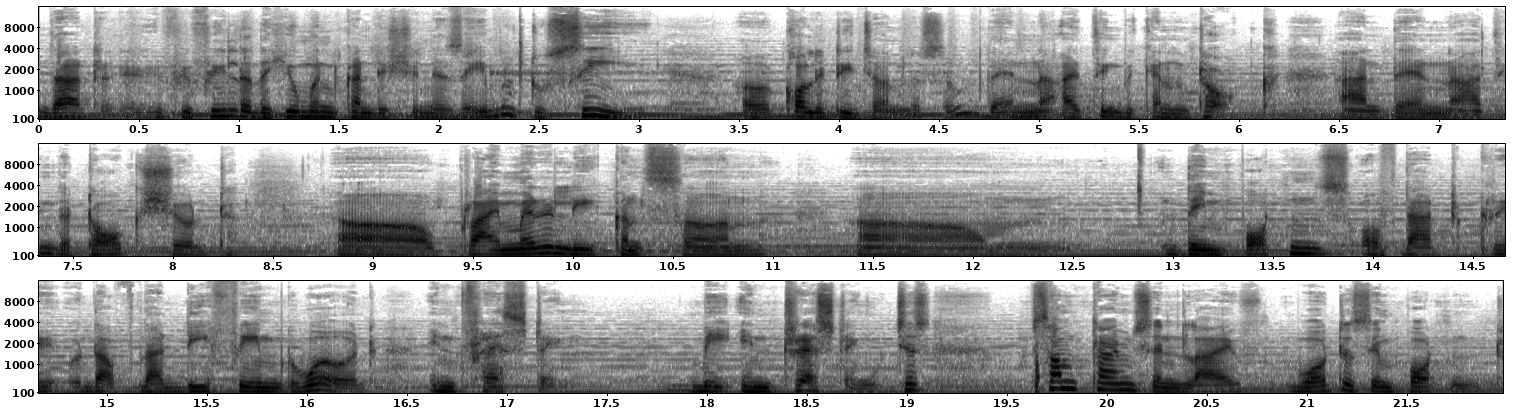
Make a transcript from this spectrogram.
that if you feel that the human condition is able to see uh, quality journalism, then I think we can talk. And then I think the talk should uh, primarily concern um, the importance of that, of that defamed word, interesting be interesting. Just sometimes in life, what is important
